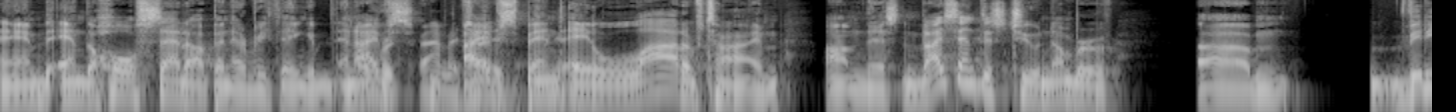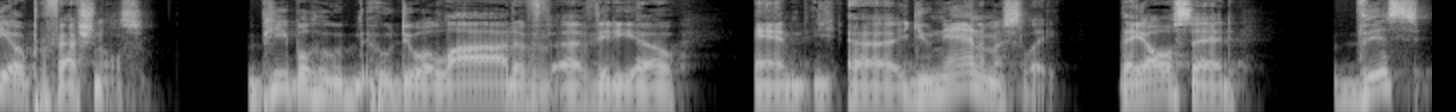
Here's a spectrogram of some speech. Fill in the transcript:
and and the whole setup and everything. And I've I've spent a lot of time on this. And I sent this to a number of um, video professionals, people who who do a lot of uh, video, and uh, unanimously they all said this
